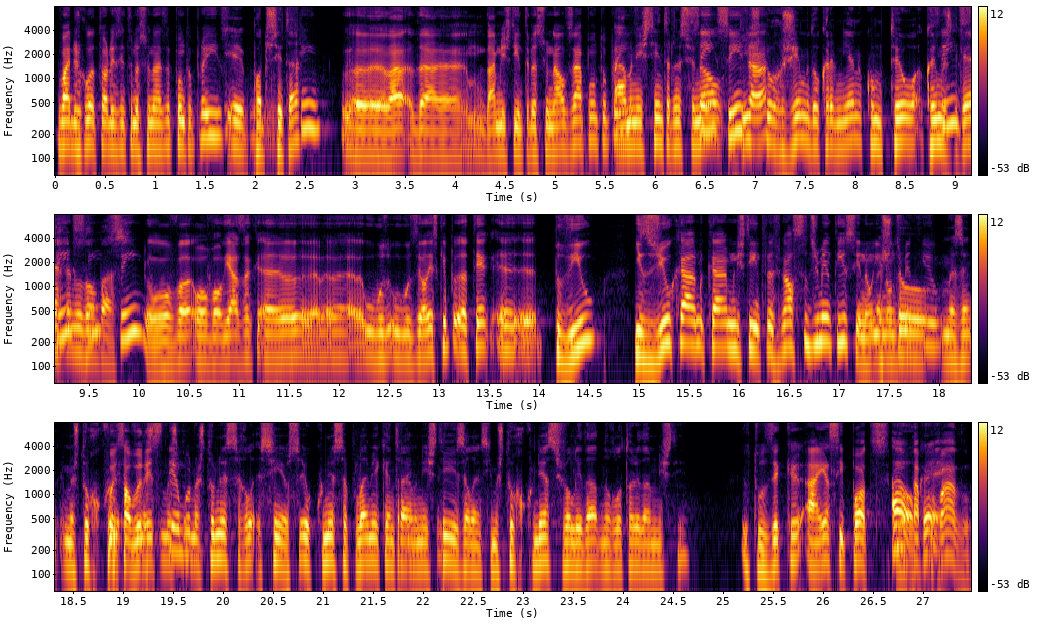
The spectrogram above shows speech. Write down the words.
vários relatórios internacionais apontam para isso. E Podes citar? Sim, Uh, da, da, da Amnistia Internacional já apontou para A isso. Amnistia Internacional Sim, sim, diz já. que o regime do ucraniano cometeu crimes de guerra no sim, Donbass. Sim, houve, houve aliás, a- a- a- o, o Zelensky até eh, pediu, exigiu que a, que a Amnistia Internacional se desmentisse e não, e Mas não tu, desmentiu. mas, mas tu Foi salvo mas, mas, mas tu nesse, sim, eu, eu conheço a polémica entre a Amnistia e Zelensky, mas tu reconheces validade no relatório da Amnistia? Eu estou a dizer que há essa hipótese, que Ah, não ok. está aprovado.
